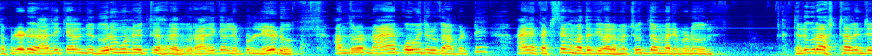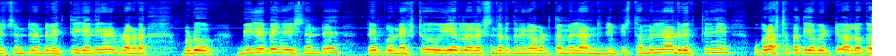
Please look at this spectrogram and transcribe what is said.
సపరేట్గా రాజకీయాల నుంచి దూరంగా ఉన్న వ్యక్తి అసలు లేదు. రాజకీయాలు ఎప్పుడు లేడు. అందులో నాయ కోవిదుడు కాబట్టి ఆయన ఖచ్చితంగా మద్దతు ఇవ్వాలి. మరి చూద్దాం మరి ఇప్పుడు తెలుగు రాష్ట్రాల నుంచి వచ్చినటువంటి వ్యక్తి. ఎందుకంటే ఇప్పుడు అక్కడ ఇప్పుడు బీజేపీ ఏం చేసిందంటే రేపు నెక్స్ట్ ఇయర్లో ఎలక్షన్ జరుగుతుంది కాబట్టి తమిళనాడు అని చెప్పి తమిళనాడు వ్యక్తిని ఉపరాష్ట్రపతిగా పెట్టి వాళ్ళు ఒక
